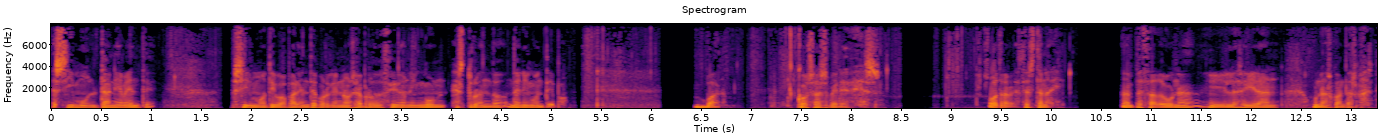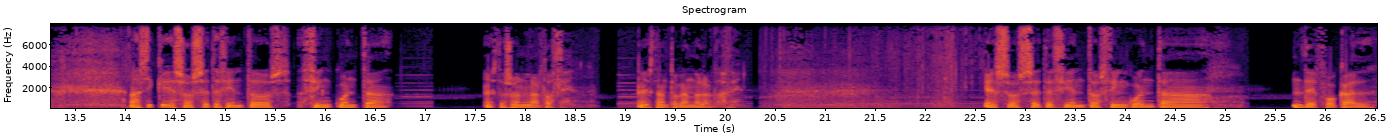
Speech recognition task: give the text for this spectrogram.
simultáneamente, sin motivo aparente, porque no se ha producido ningún estruendo de ningún tipo. Bueno, cosas veredes. Otra vez están ahí. Ha empezado una y le seguirán unas cuantas más. Así que esos 750... Estos son las 12. Están tocando las 12. Esos 750 de focal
